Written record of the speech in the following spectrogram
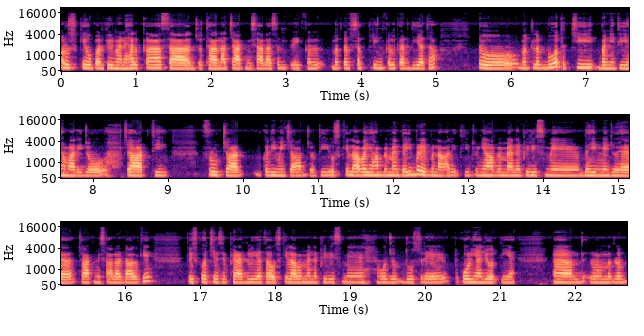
और उसके ऊपर फिर मैंने हल्का सा जो था ना चाट मसाला स्प्रिंकल मतलब स्प्रिंकल कर दिया था। तो मतलब बहुत अच्छी बनी थी हमारी जो चाट थी फ्रूट चाट, क्रीमी चाट जो थी। उसके अलावा यहाँ पे मैं दही बड़े बना रही थी तो यहाँ पे मैंने फिर इसमें दही में जो है चाट मसाला डाल के तो इसको अच्छे से फेंट लिया था। उसके अलावा मैंने फिर इसमें वो जो दूसरे पकौड़ियाँ जो होती हैं मतलब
